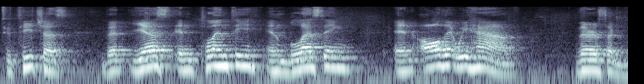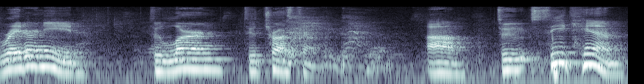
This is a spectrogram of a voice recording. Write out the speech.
to teach us that, yes, in plenty, in blessing, in all that we have, there's a greater need to learn to trust Him, um, to seek Him,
